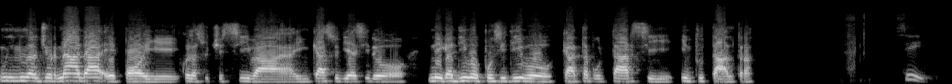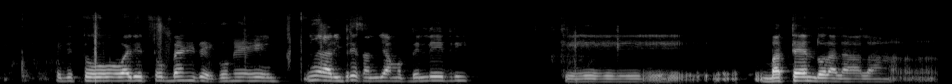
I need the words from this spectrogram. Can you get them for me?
in una giornata e poi quella successiva, in caso di esito negativo o positivo, catapultarsi in tutt'altra? Sì, hai detto, hai detto bene te. Come noi alla ripresa andiamo a Belletri che battendola la, la,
